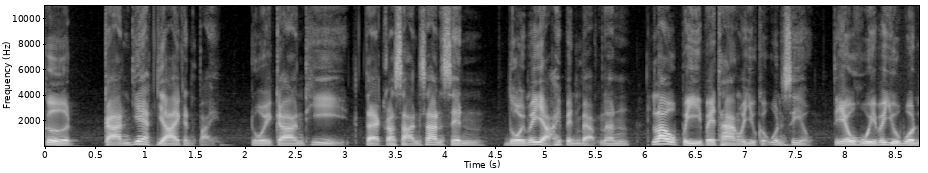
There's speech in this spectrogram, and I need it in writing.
เกิดการแยกย้ายกันไป โดยการที่แตกกระสานซ่านเซนโดยไม่อยากให้เป็นแบบนั้น เล่าปีไปทางไปอยู่กับอ้วนเซี่ยว เตียวหุยไปอยู่บน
